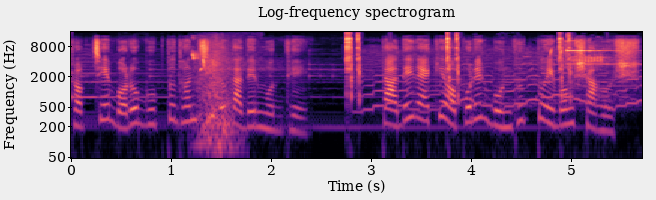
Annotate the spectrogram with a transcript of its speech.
সবচেয়ে বড় গুপ্তধন ছিল তাদের মধ্যে। তাদের একে অপরের বন্ধুত্ব এবং সাহস।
